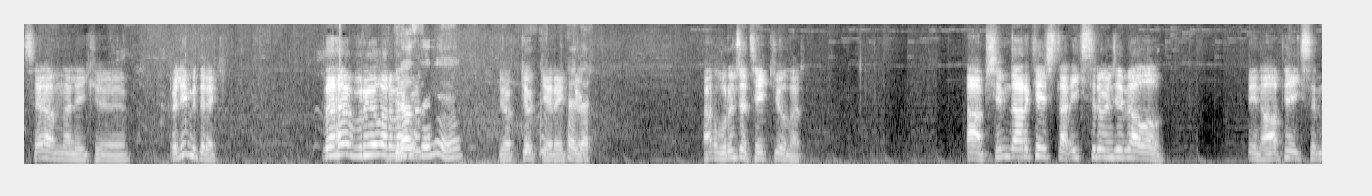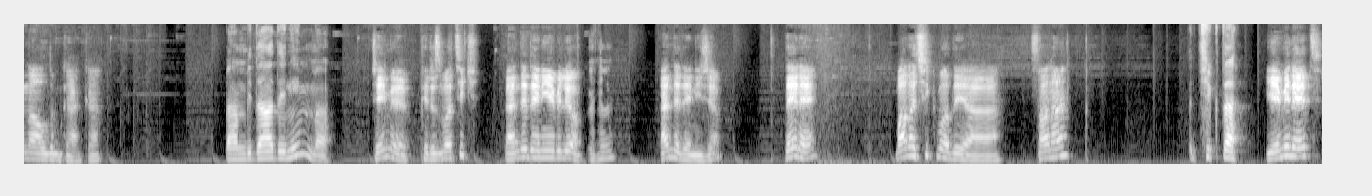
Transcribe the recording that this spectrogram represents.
Selamünaleyküm. Öleyim mi direkt? Vuruyorlar Biraz bana. dene. Yok yok gerek Helal. yok. Ha, vurunca tek yiyorlar. Tamam şimdi arkadaşlar iksiri önce bir alalım. Senin AP iksirini aldım kanka. Ben bir daha deneyeyim mi? Şey mi? Prizmatik. Ben de deneyebiliyorum. Hı hı. Ben de deneyeceğim. Dene. Bana çıkmadı ya. Sana Çıktı. yemin et.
